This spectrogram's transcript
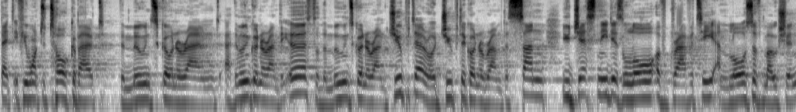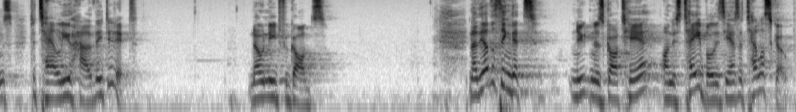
that if you want to talk about the moon's going around, uh, the moon going around the Earth, or the moon's going around Jupiter, or Jupiter going around the sun, you just need his law of gravity and laws of motions to tell you how they did it. No need for gods. Now, the other thing that Newton has got here on his table is he has a telescope.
